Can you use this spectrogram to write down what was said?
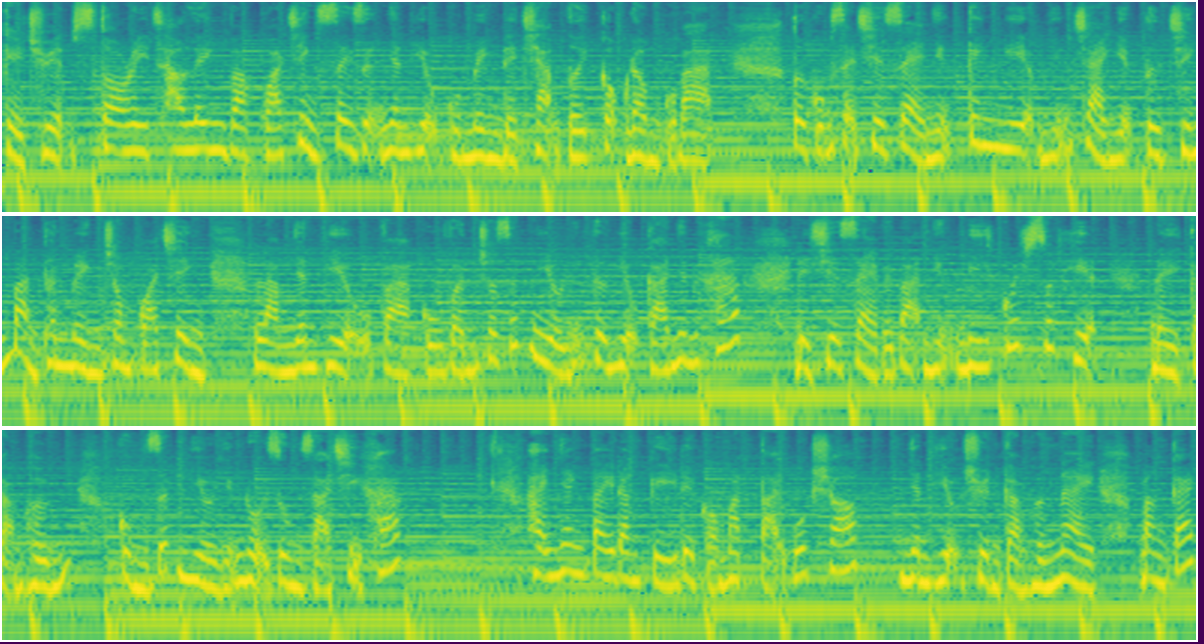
kể chuyện storytelling và quá trình xây dựng nhân hiệu của mình để chạm tới cộng đồng của bạn. Tôi cũng sẽ chia sẻ những kinh nghiệm, những trải nghiệm từ chính bản thân mình trong quá trình làm nhân hiệu và cố vấn cho rất nhiều những thương hiệu cá nhân khác để chia sẻ với bạn những bí quyết xuất hiện đầy cảm hứng cùng rất nhiều những nội dung giá trị khác hãy nhanh tay đăng ký để có mặt tại workshop nhân hiệu truyền cảm hứng này bằng cách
